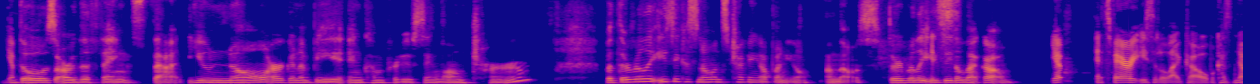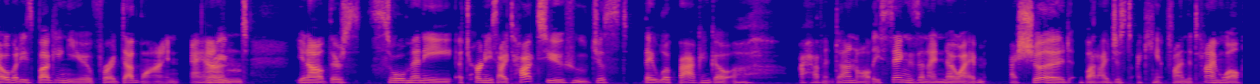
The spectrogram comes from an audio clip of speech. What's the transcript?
yep. those are the things that you know are going to be income producing long term, but they're really easy because no one's checking up on you on those. They're really it's, easy to let go. Yep. It's very easy to let go because nobody's bugging you for a deadline. And, right. you know, there's so many attorneys I talk to who just, they look back and go, oh, I haven't done all these things and I know I'm I should, but I just I can't find the time. Well,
